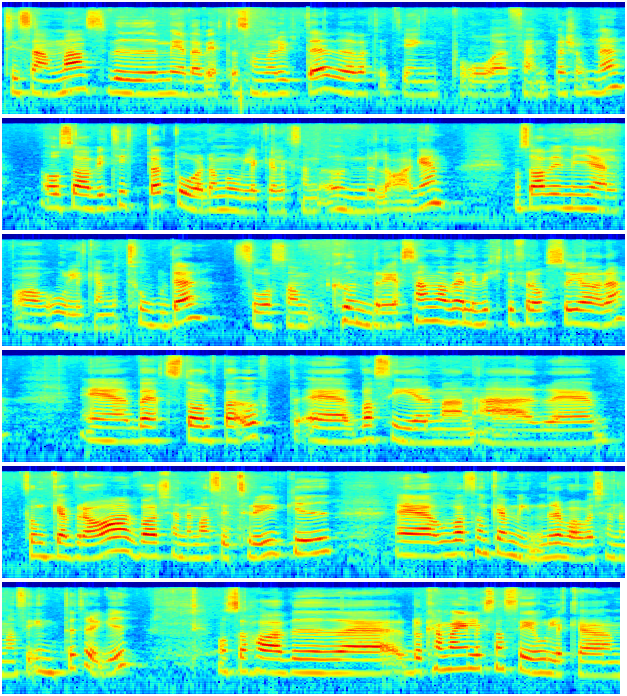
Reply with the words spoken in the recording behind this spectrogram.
tillsammans, vi medarbetare som var ute, vi har varit ett gäng på fem personer. Och så har vi tittat på de olika liksom, underlagen. Och så har vi med hjälp av olika metoder, så som kundresan var väldigt viktig för oss att göra, eh, börjat stolpa upp eh, vad ser man är, eh, funkar bra, vad känner man sig trygg i eh, och vad funkar mindre bra, vad känner man sig inte trygg i. Och så har vi, eh, då kan man ju liksom se olika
